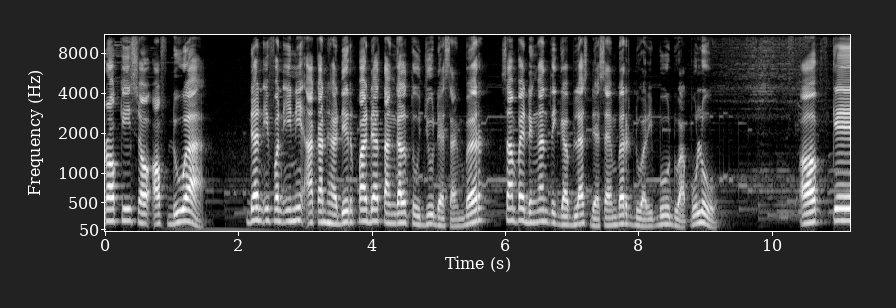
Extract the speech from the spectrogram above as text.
Rocky Show Off 2. Dan event ini akan hadir pada tanggal 7 Desember sampai dengan 13 Desember 2020. Oke,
